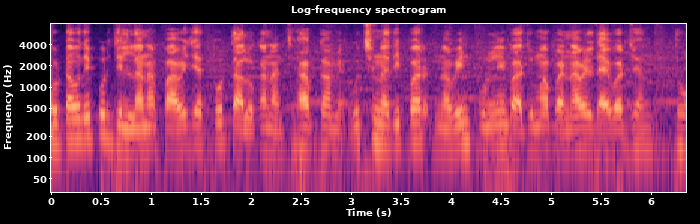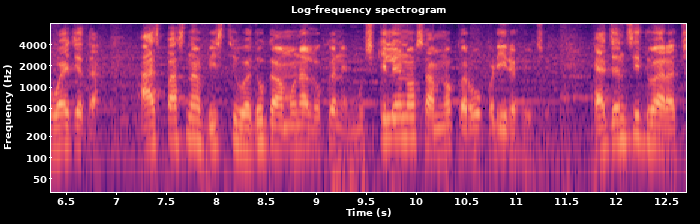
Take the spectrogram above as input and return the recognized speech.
છોટાઉદેપુર જિલ્લાના પાવીજેતપુર તાલુકાના ઝાપ ગામે ઉચ્ચ નદી પર નવીન પુલની બાજુમાં બનાવેલ ડાયવર્ઝન ધોવાઈ જતા આસપાસના વીસથી વધુ ગામોના લોકોને મુશ્કેલીનો સામનો કરવો પડી રહ્યો છે. એજન્સી દ્વારા છ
